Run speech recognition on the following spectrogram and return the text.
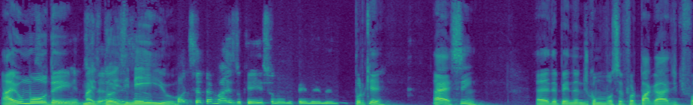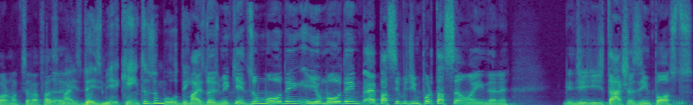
Aí o modem, 500 Mais dois e meio. Pode ser até mais do que isso, né? Dependendo. por quê? É, sim. É, dependendo de como você for pagar, de que forma que você vai fazer. Mais 2.500 o modem. Mais 2.500 um modem e o modem é passivo de importação ainda, né? De, de taxas e impostos.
